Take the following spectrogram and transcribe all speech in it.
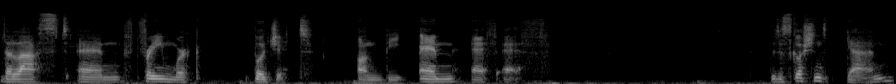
the last um, framework budget on the MFF. The discussions began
